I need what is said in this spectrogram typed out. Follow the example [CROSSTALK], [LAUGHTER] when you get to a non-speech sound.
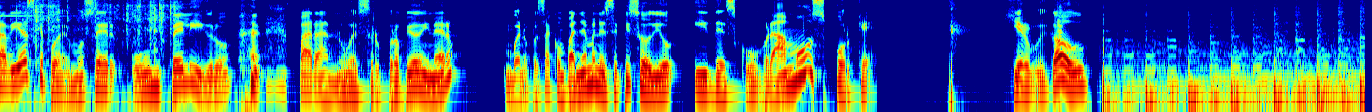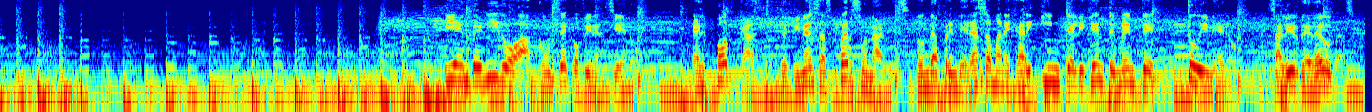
¿Sabías que podemos ser un peligro [LAUGHS] para nuestro propio dinero? Bueno, pues acompáñame en este episodio y descubramos por qué. Here we go. Bienvenido a Consejo Financiero, el podcast de finanzas personales donde aprenderás a manejar inteligentemente tu dinero, salir de deudas,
